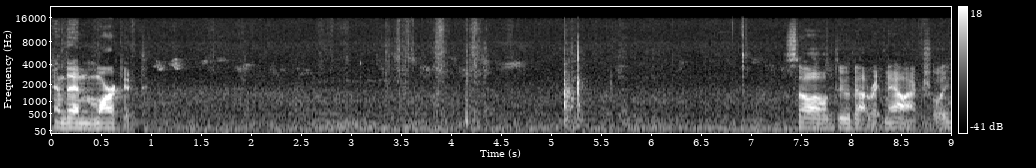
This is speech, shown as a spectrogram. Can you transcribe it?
and then mark it. So I'll do that right now actually.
